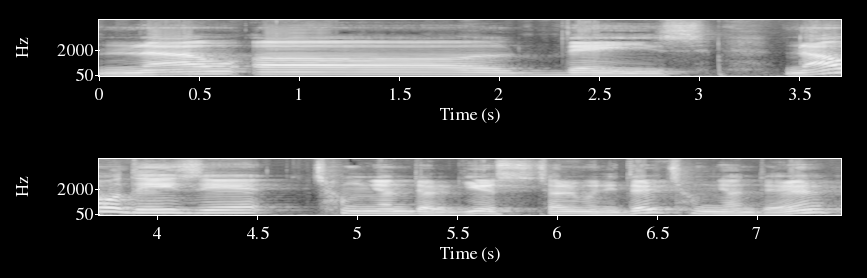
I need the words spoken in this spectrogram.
nowadays. nowadays의 청년들, youth, 젊은이들, 청년들.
